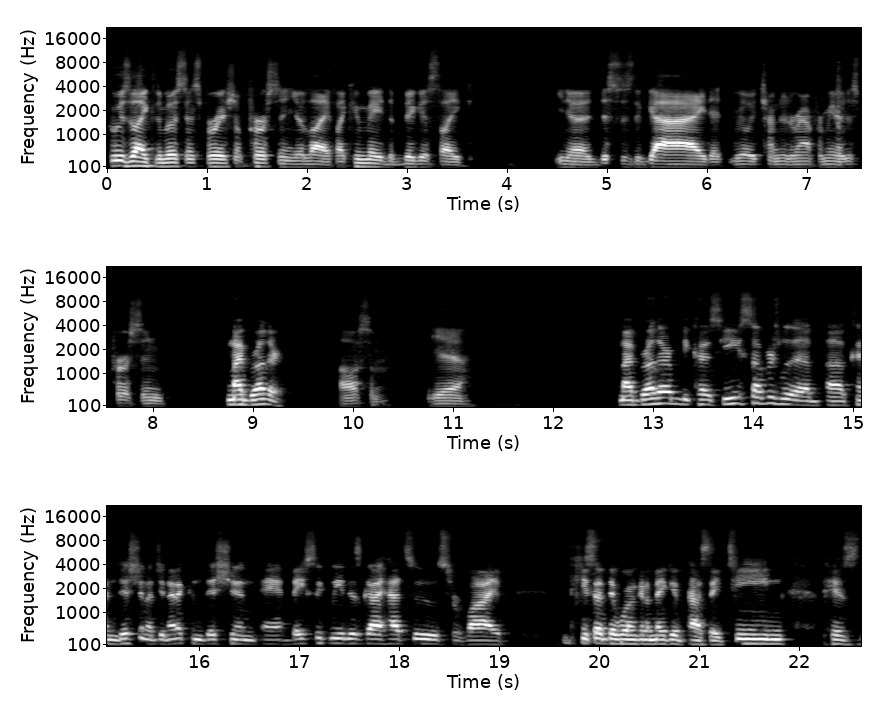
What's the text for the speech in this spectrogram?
Who's like the most inspirational person in your life? Like, who made the biggest like, you know, this is the guy that really turned it around for me, or this person? My brother. Awesome. Yeah. My brother, because he suffers with a, a condition, a genetic condition, and basically this guy had to survive. He said they weren't going to make it past 18 his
